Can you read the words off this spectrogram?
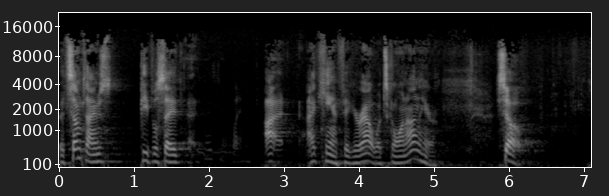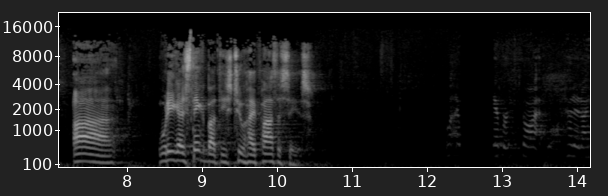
But sometimes people say, I, I can't figure out what's going on here. So, uh, what do you guys think about these two hypotheses? Well, thought. Well, how did I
